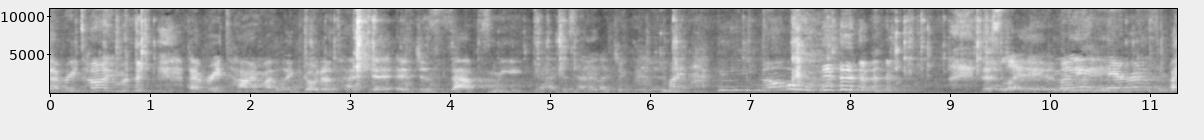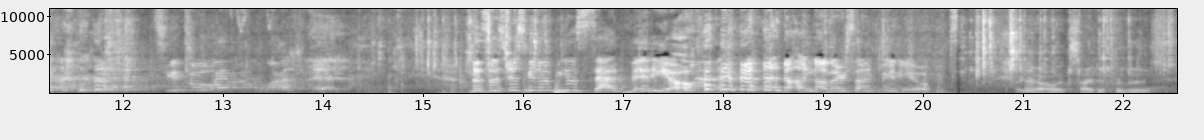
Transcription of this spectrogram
every time. every time I like go to touch it, it just zaps me. Yeah, I just got electrocuted. My no. this lighting. My hair is bad too. I haven't washed it. This is just gonna be a sad video. Another sad video. Are you all excited for this?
